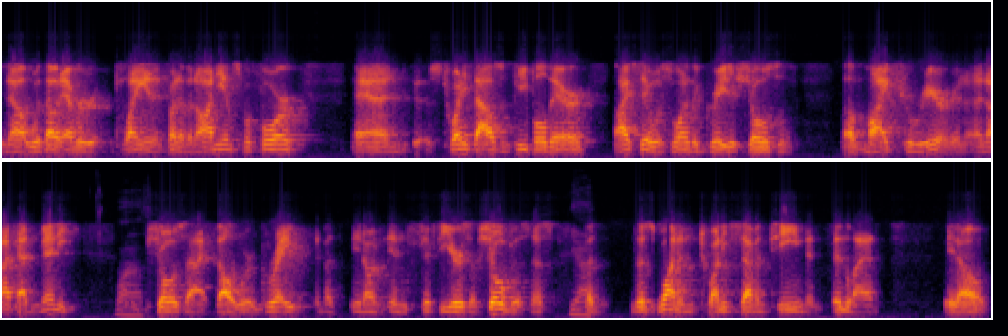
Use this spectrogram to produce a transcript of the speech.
you know, without ever playing in front of an audience before. And it was 20,000 people there. I say it was one of the greatest shows of, of my career. And, and I've had many Wow. shows that I felt were great, but, you know, in 50 years of show business. Yeah. But this one in 2017 in Finland, you know,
